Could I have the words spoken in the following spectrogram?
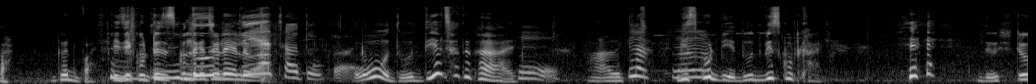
বাহ গুড বয় এই যে কুট্টু স্কুল থেকে চলে এলো। ও দুধ দিয়ে ছাতু খায়? আর বিস্কুট দিয়ে দুধ বিস্কুট খায়? দুষ্টু।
